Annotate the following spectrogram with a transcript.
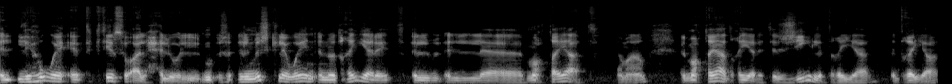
اللي هو كثير سؤال حلو. المشكلة وين؟ إنه تغيرت المعطيات تمام؟ المعطيات تغيرت الجيل تغير تغير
